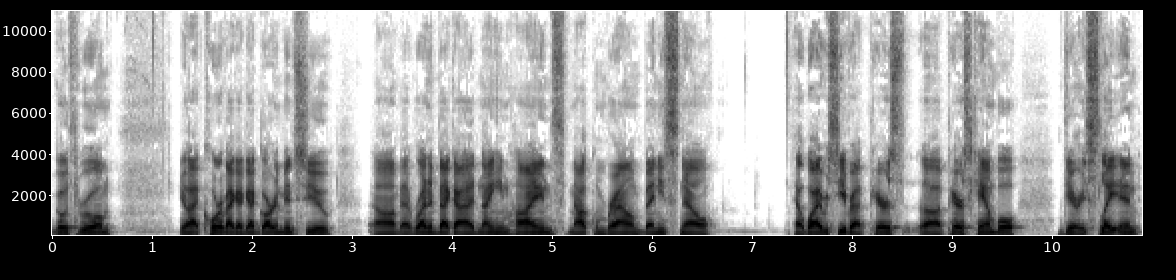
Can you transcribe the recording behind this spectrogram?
go through them. You know, at quarterback I got Gardner Minshew. Um, at running back I had Nyheim Hines, Malcolm Brown, Benny Snell. At wide receiver I had Parris, uh, Parris Campbell, Darius Slayton.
